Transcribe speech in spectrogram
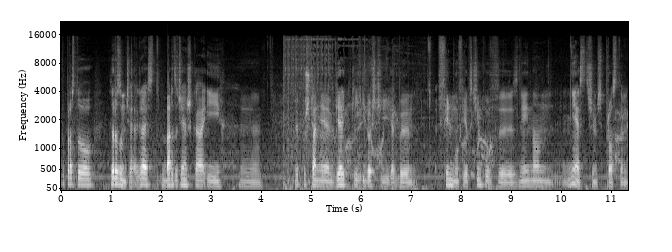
po prostu zrozumcie, gra jest bardzo ciężka i yy, wypuszczanie wielkiej ilości jakby filmów i odcinków yy, z niej no nie jest czymś prostym.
